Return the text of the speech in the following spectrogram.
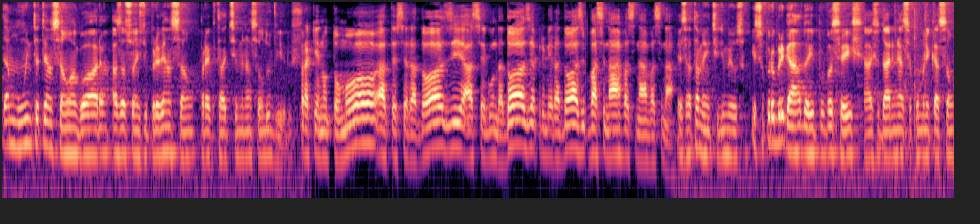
dar muita atenção agora às ações de prevenção para evitar a disseminação do vírus. Para quem não tomou a terceira dose, a segunda dose, a primeira dose, vacinar, vacinar, vacinar. Exatamente, Edmilson. E super obrigado aí por vocês ajudarem nessa comunicação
